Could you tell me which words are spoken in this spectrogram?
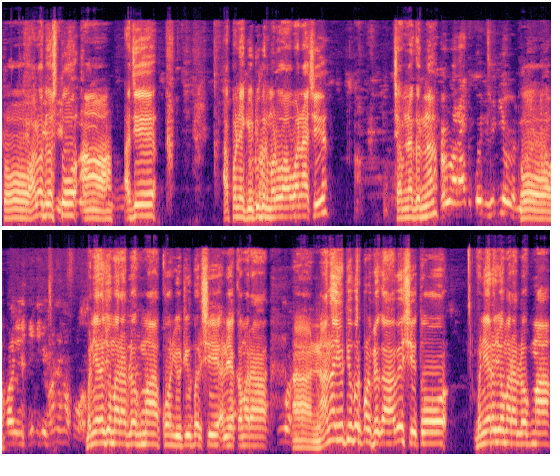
તો હાલો દોસ્તો આજે આપણને એક યુટ્યુબર મળવા આવવાના છે જામનગરના. તો બન્યા રહેજો મારા બ્લોગમાં કોણ યુટ્યુબર છે અને એક અમારા નાના યુટ્યુબર પણ ભેગા આવે છે, તો બન્યા રહેજો અમારા બ્લોગમાં,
